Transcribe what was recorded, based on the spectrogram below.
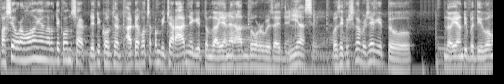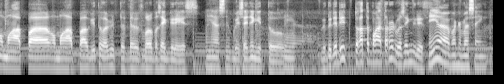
pasti orang-orang yang ngerti konsep. Jadi konsep ada konsep pembicaraannya gitu, enggak yang ngatur biasanya. Iya sih. Bahasa Inggris kan biasanya gitu. Enggak yang tiba-tiba ngomong apa, ngomong apa gitu kan gitu dari kalau bahasa Inggris. Iya sih. Biasanya gitu. Iya. Gitu. Jadi kata pengantarnya bahasa Inggris. Iya, pakai bahasa Inggris.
